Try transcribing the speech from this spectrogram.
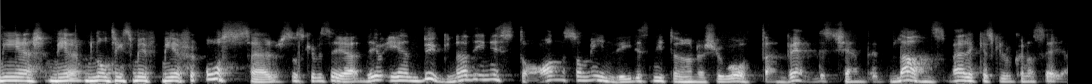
mer, mer, någonting som är mer för oss här så ska vi säga det är en byggnad inne i stan som invigdes 1928. Väldigt känt, ett landsmärke skulle vi kunna säga.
